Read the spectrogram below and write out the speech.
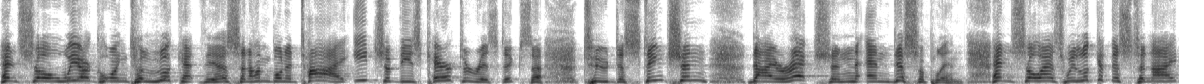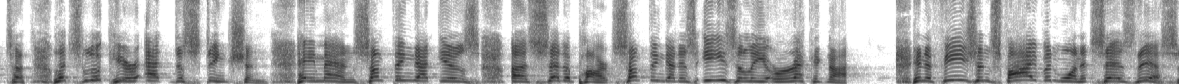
And so we are going to look at this, and I'm going to tie each of these characteristics uh, to distinction, direction, and discipline. And so as we look at this tonight, uh, let's look here at distinction. Amen. Something that is uh, set apart, something that is easily recognized. In Ephesians 5 and 1, it says this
